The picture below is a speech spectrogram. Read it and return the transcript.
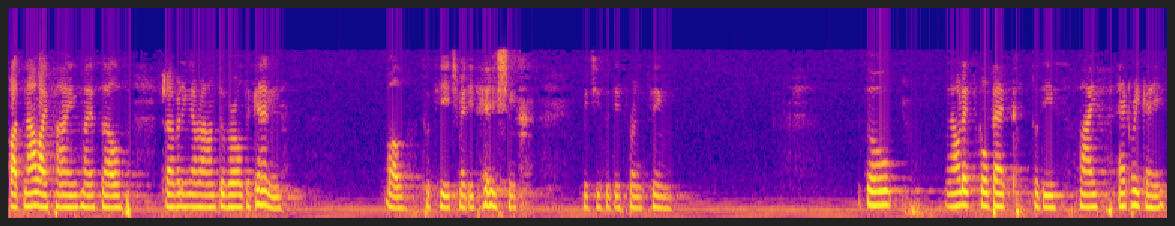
but now I find myself traveling around the world again. Well, to teach meditation, which is a different thing. So now let's go back to these five aggregates.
